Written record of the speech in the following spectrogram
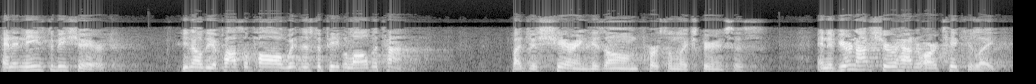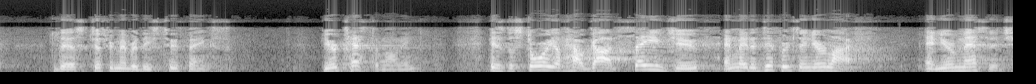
and it needs to be shared. You know, the Apostle Paul witnessed to people all the time by just sharing his own personal experiences. And if you're not sure how to articulate this, just remember these two things. Your testimony is the story of how God saved you and made a difference in your life. And your message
